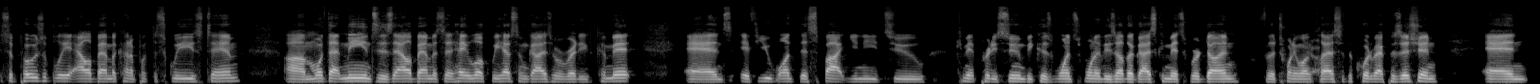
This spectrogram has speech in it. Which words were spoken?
supposedly Alabama kind of put the squeeze to him. Um, what that means is Alabama said, "Hey, look, we have some guys who are ready to commit, and if you want this spot, you need to commit pretty soon because once one of these other guys commits, we're done for the 21 yeah. class at the quarterback position. And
